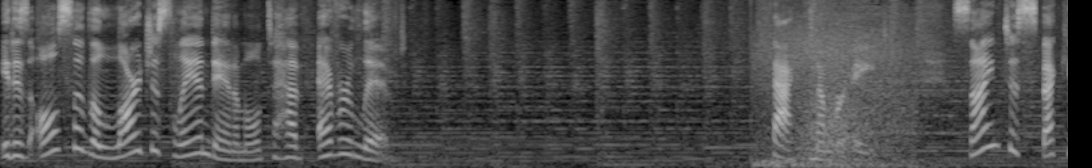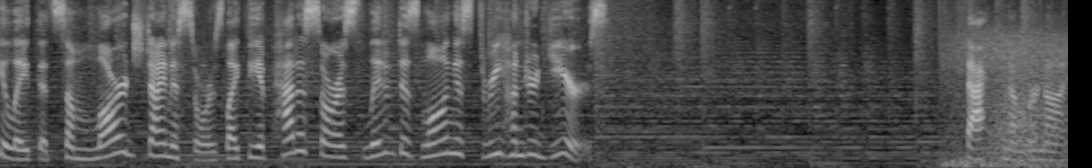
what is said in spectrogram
It is also the largest land animal to have ever lived. Fact number 8. Scientists speculate that some large dinosaurs like the Apatosaurus lived as long as 300 years. Fact number 9.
